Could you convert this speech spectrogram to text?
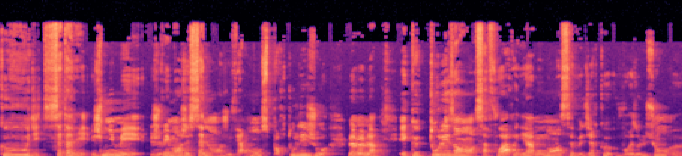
que vous vous dites, cette année, je m'y mets, je vais manger sainement, je vais faire mon sport tous les jours, blablabla, et que tous les ans ça foire, il y a un moment, ça veut dire que vos résolutions, euh,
